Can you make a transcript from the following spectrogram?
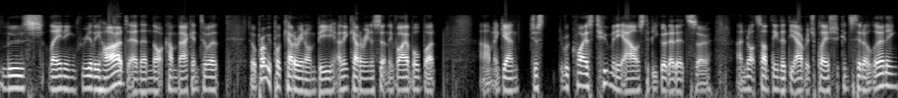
lose laning really hard and then not come back into it. So we'll probably put Katarina on B. I think Katarina is certainly viable, but um, again, just requires too many hours to be good at it, so uh, not something that the average player should consider learning.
